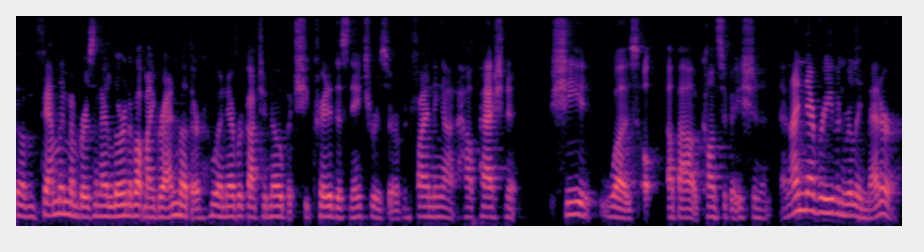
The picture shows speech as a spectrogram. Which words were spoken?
um, family members and I learn about my grandmother, who I never got to know, but she created this nature reserve, and finding out how passionate she was about conservation. And I never even really met her,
